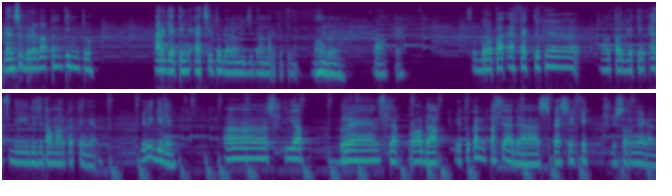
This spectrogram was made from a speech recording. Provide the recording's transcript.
dan seberapa penting tuh targeting ads itu dalam digital marketing? Monggo. Oke. Okay. Seberapa efektifnya uh, targeting ads di digital marketing ya? Jadi gini, uh, setiap brand, setiap produk itu kan pasti ada spesifik usernya kan.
